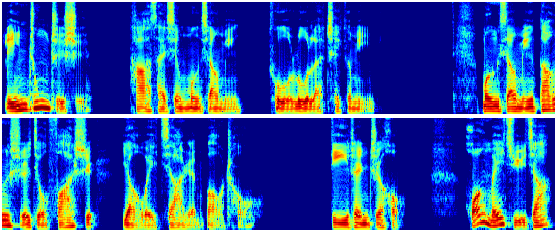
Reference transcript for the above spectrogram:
临终之时，他才向孟祥明吐露了这个秘密。孟祥明当时就发誓要为家人报仇。地震之后，黄梅举家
